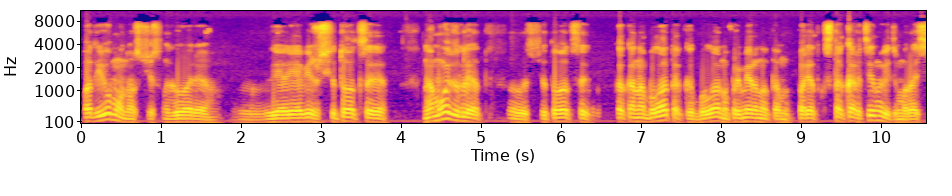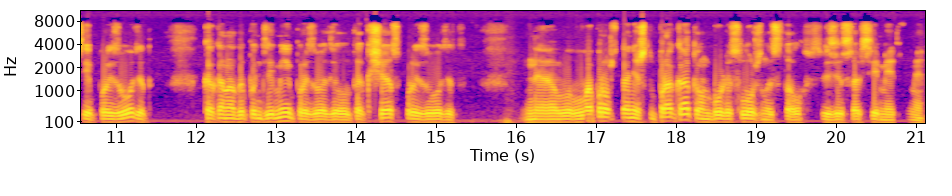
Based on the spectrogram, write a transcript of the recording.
подъема у нас, честно говоря. Я, я вижу ситуации, на мой взгляд, ситуация, как она была, так и была. Ну, примерно там порядка 100 картин, видимо, Россия производит. Как она до пандемии производила, так сейчас производит. Э, вопрос, конечно, проката, он более сложный стал в связи со всеми этими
